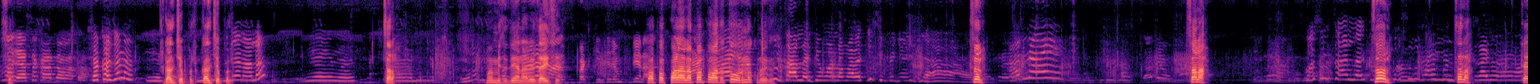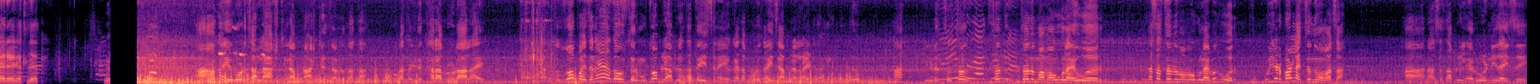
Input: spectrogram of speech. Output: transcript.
सकाळचं ना. घाल चप्पल घाल चप्पल. चला. मम्मीचं ध्यान आलं जायचंय पप्पा पळाला पप्पा आता तोवर नको माहिती. चल. चला? चल? चला. काय रे घेतल्यात. हा आता ही रोड चालला आष्टीला. आपण आष्टीला चाललो आता. बघ आता इथे खराब रोड आला आहे आता तो झोपायचं नाही जाऊ सर मग झोपले आपल्याला जाता यायचं नाही. एखादा पुढे जायचं आपल्याला लाइट झाली तिथं. हा? तिकडे च- चंदू उगलाय वर. कसा चंदू मामा उगलाय बघ वर. उजेड पडलाय चंदू मामाचा हा आणि असंच आपल्याला ह्या रोडनी जायचंय.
